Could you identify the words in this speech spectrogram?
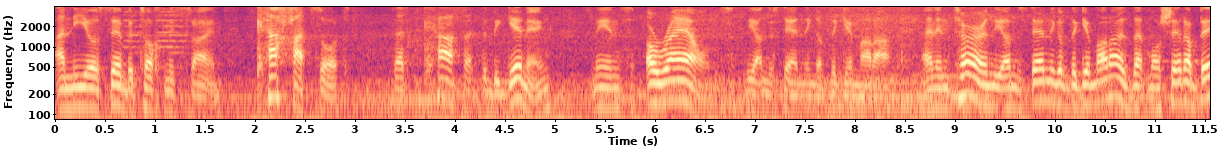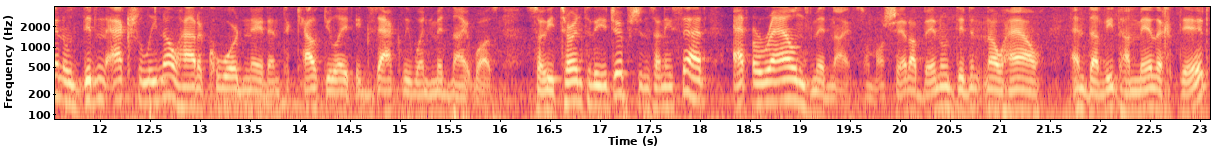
ani yoseh betoch Misraim." Kahasot, that kaf at the beginning means around the understanding of the Gemara. And in turn, the understanding of the Gemara is that Moshe Rabbeinu didn't actually know how to coordinate and to calculate exactly when midnight was. So he turned to the Egyptians and he said, at around midnight. So Moshe Rabbeinu didn't know how, and David HaMelech did.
